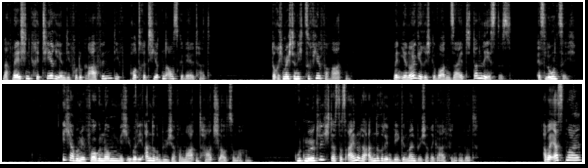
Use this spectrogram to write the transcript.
nach welchen Kriterien die Fotografin die Porträtierten ausgewählt hat. Doch ich möchte nicht zu viel verraten. Wenn ihr neugierig geworden seid, dann lest es. Es lohnt sich. Ich habe mir vorgenommen, mich über die anderen Bücher von Martin Tart schlau zu machen. Gut möglich, dass das ein oder andere den Weg in mein Bücherregal finden wird. Aber erstmal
